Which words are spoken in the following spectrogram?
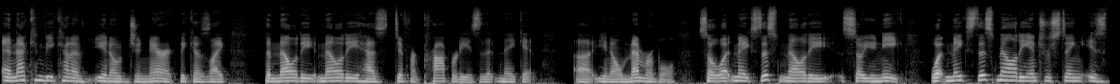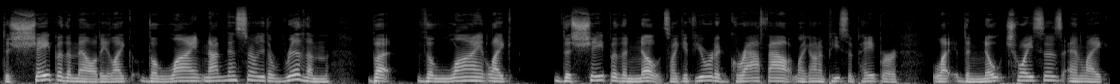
and that can be kind of you know generic because like the melody melody has different properties that make it uh, you know memorable. So what makes this melody so unique? What makes this melody interesting is the shape of the melody, like the line, not necessarily the rhythm, but the line, like the shape of the notes. Like if you were to graph out like on a piece of paper like the note choices and like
